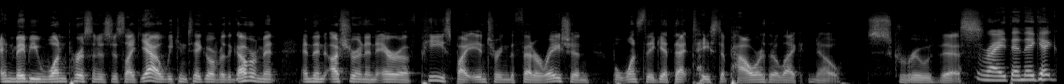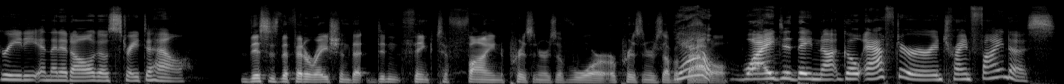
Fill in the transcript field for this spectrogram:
and maybe one person is just like, yeah, we can take over the government and then usher in an era of peace by entering the Federation. But once they get that taste of power, they're like, no, screw this. Right, then they get greedy and then it all goes straight to hell. This is the Federation that didn't think to find prisoners of war or prisoners of a yeah. battle. Why did they not go after and try and find us?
